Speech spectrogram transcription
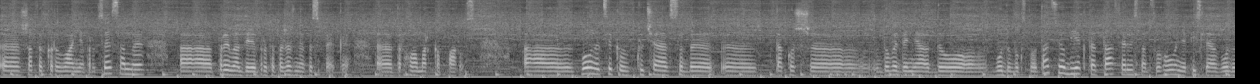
е, шафи керування процесами, е, прилади протипожежної безпеки, е, торгова марка Парус. Е, Повний цикл включає в себе е, також е, доведення до вводу в експлуатацію об'єкта та сервісне обслуговування після вводу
